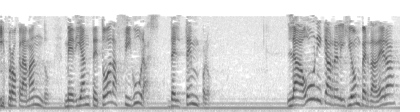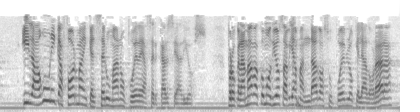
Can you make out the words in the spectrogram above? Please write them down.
y proclamando mediante todas las figuras del templo la única religión verdadera y la única forma en que el ser humano puede acercarse a Dios. Proclamaba cómo Dios había mandado a su pueblo que le adorara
